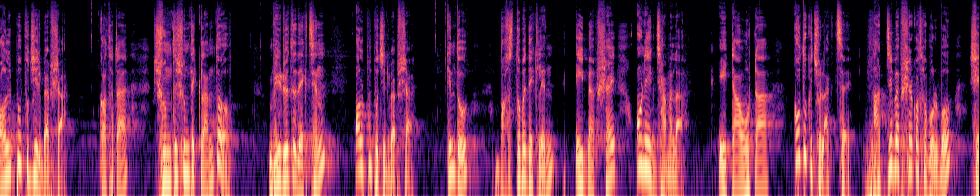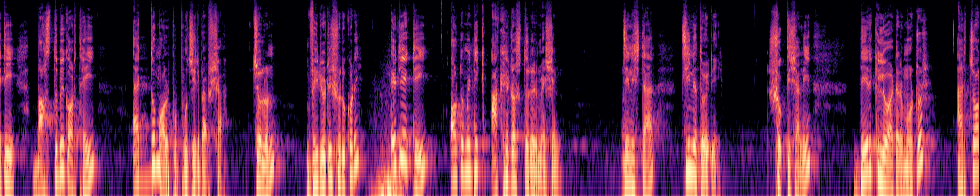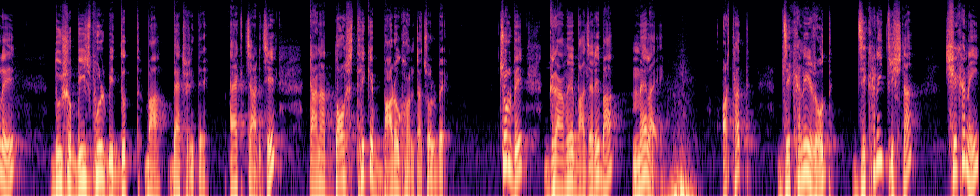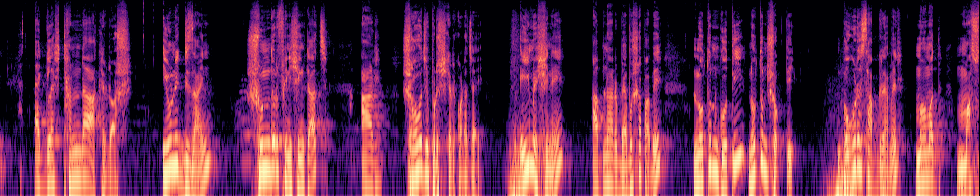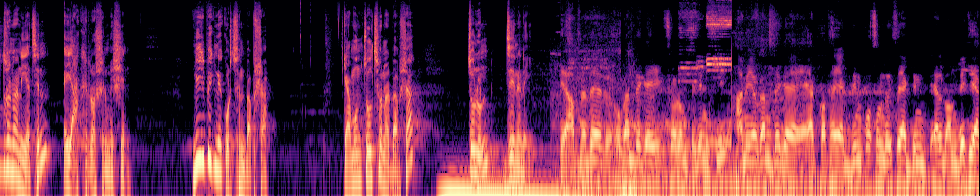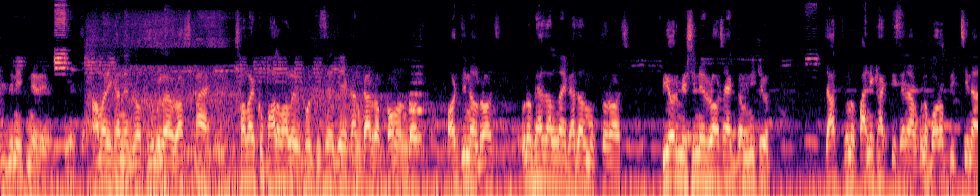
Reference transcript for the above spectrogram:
অল্প পুঁজির ব্যবসা। কথাটা শুনতে শুনতে ক্লান্ত। ভিডিওতে দেখছেন অল্প পুঁজির ব্যবসা। কিন্তু বাস্তবে দেখলেন এই ব্যবসায় অনেক ঝামেলা। এটা, ওটা, কত কিছু লাগছে। আজ যে ব্যবসার কথা বলব, সেটি বাস্তবিক অর্থেই একদম অল্প পুঁজির ব্যবসা। চলুন, ভিডিওটি শুরু করি। এটি একটি অটোমেটিক আখের রস তৈরির মেশিন। জিনিসটা চীনে তৈরি। শক্তিশালী, দেড় কিলোওয়াটের মোটর, আর চলে দুশো বিশ ভোল্ট বিদ্যুৎ বা ব্যাটারিতে। এক চার্জে টানা দশ থেকে বারো ঘণ্টা চলবে। চলবে গ্রামে, বাজারে বা মেলায়। অর্থাৎ যেখানেই রোদ, যেখানেই তৃষ্ণা, সেখানেই এক গ্লাস ঠান্ডা আখের রস। ইউনিক ডিজাইন, সুন্দর ফিনিশিং টাচ আর সহজে পরিষ্কার করা যায়। এই মেশিনে আপনার ব্যবসা পাবে নতুন গতি, নতুন শক্তি। বগুড়া সাবগ্রামের মোহাম্মদ মাসুদ রানা নিয়েছেন এই আখের রসের মেশিন। নির্বিঘ্নে করছেন ব্যবসা। কেমন চলছে ওনার ব্যবসা? চলুন জেনে নেই। আপনাদের ওখান থেকেই শোরুম থেকে নিছি। আমি ওখান থেকে এক কথায় একদিন পছন্দ হয়েছে, একদিন অ্যালবাম দেখি একদিনই কিনে। আমার এখানে যতগুলো রস খায়, সবাই খুব ভালো ভালো বলতেছে যে এখানকার কমন রস অরিজিনাল রস, কোনো ভেজাল নাই ভেজাল মুক্ত রস পিওর মেশিনের রস একদম নিখুঁত। যার কোনো পানি খাটতেছে না, কোনো বরফ দিচ্ছি না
